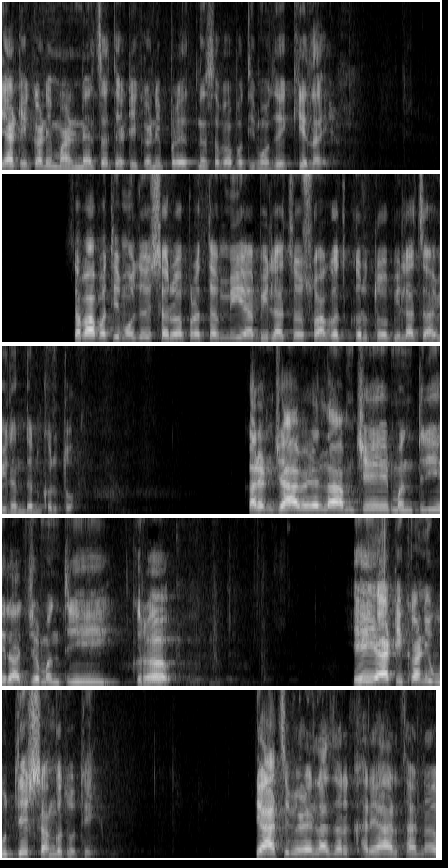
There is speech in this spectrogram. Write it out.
या ठिकाणी मांडण्याचा त्या ठिकाणी प्रयत्न सभापती महोदय केला आहे सभापती महोदय सर्वप्रथम मी या बिलाचं स्वागत करतो बिलाचं अभिनंदन करतो. कारण ज्या वेळेला आमचे मंत्री राज्यमंत्री ग्रह हे या ठिकाणी उद्देश सांगत होते त्याच वेळेला जर खऱ्या अर्थानं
